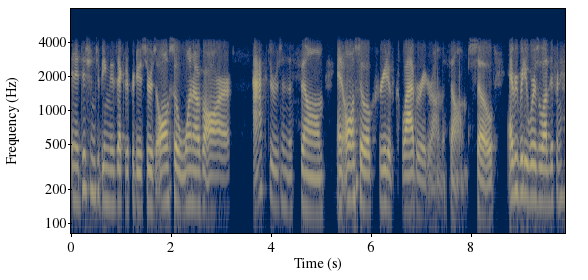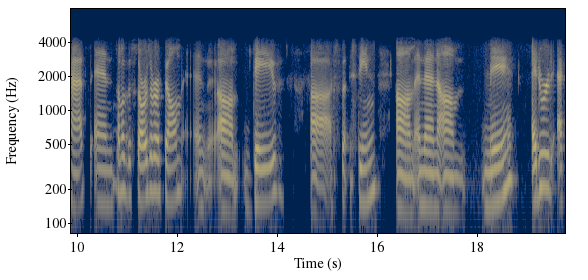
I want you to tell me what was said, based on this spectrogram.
in addition to being the executive producer, is also one of our actors in the film and also a creative collaborator on the film. So everybody wears a lot of different hats, and some of the stars of our film, and um, Dave uh, Steen, um, and then um, me, Edward X.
